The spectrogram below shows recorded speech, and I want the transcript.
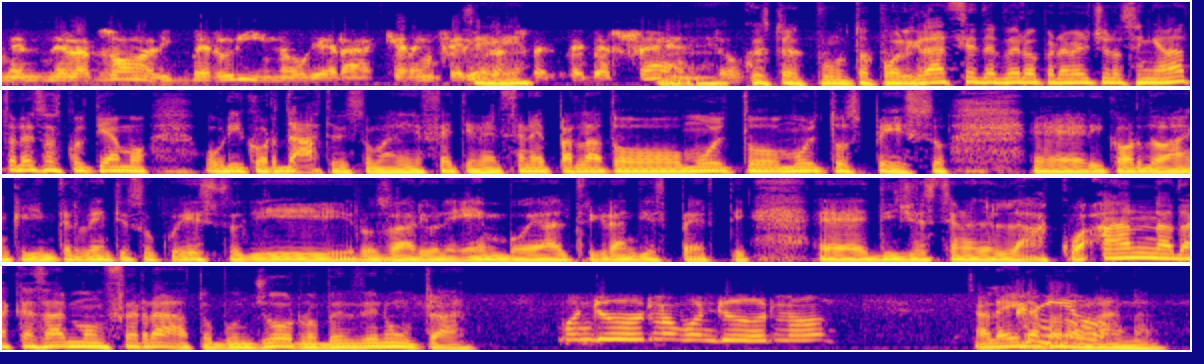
nel, nella zona di Berlino che era, che era inferiore sì. al 7%. Eh, questo è il punto, Paul. Grazie davvero per avercelo segnalato. Adesso ascoltiamo, ho ricordato, insomma, in effetti se ne è parlato molto, molto spesso. Eh, ricordo anche gli interventi su questo di Rosario Lembo e altri grandi esperti eh, di gestione dell'acqua. Anna da Casal Monferrato, buongiorno, benvenuta. Buongiorno, buongiorno. A lei la parola, Io... Anna.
